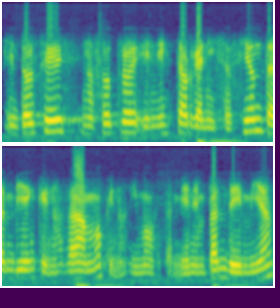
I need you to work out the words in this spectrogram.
Entonces, nosotros en esta organización también que nos damos, que nos dimos también en pandemia,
